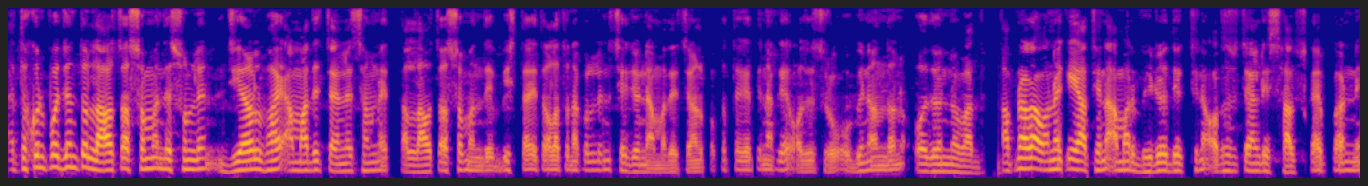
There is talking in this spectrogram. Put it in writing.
এতক্ষণ পর্যন্ত লাউ চাষ সম্বন্ধে শুনলেন জিয়ারুল ভাই, আমাদের চ্যানেলের সামনে তার লাউ চাষ সম্বন্ধে বিস্তারিত আলোচনা করলেন। সেই জন্য আমাদের চ্যানেল পক্ষ থেকে তিনাকে অজস্র অভিনন্দন ও ধন্যবাদ। আপনারা অনেকেই আছেন, আমার ভিডিও দেখছেন, অথচ চ্যানেলটি সাবস্ক্রাইব করেননি।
